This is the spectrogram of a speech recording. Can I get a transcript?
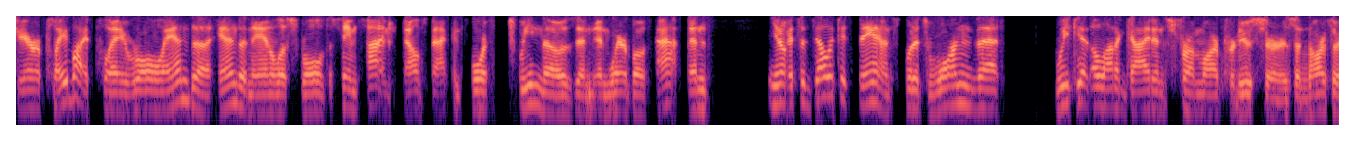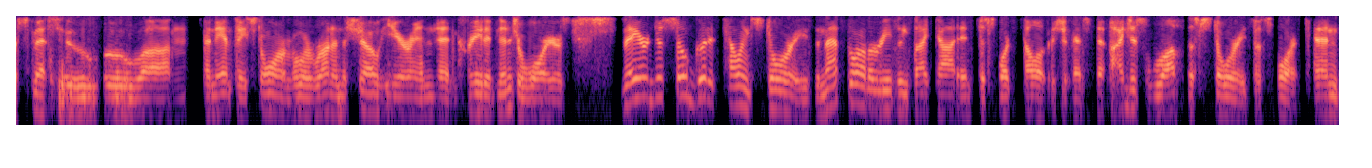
share a play-by-play role and a, and an analyst role at the same time, and bounce back and forth between those, and, and wear both hats. And you know, it's a delicate dance, but it's one that we get a lot of guidance from our producers and Arthur Smith, who who um, and Anthony Storm, who are running the show here and, and created Ninja Warriors. They are just so good at telling stories, and that's one of the reasons I got into sports television. Is that I just love the stories of sports, and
